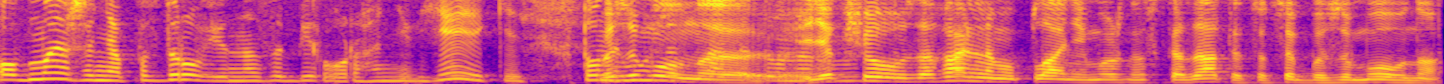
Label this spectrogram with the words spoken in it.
Обмеження по здоров'ю на забір органів є якісь? Хто не може стати донором? якщо в загальному плані можна сказати, то це безумовно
